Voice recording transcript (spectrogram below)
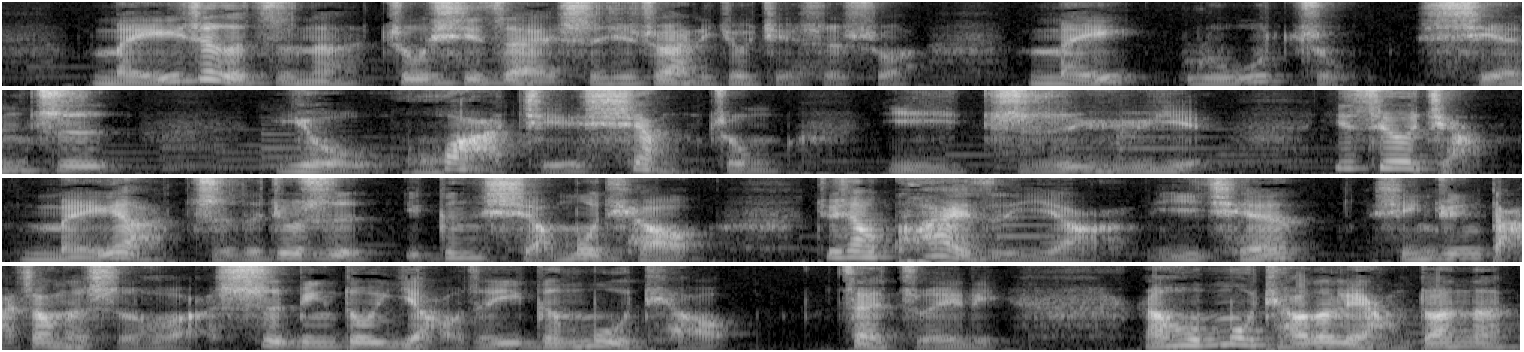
“眉”这个字呢，朱熹在《世纪传》里就解释说：“眉如主衔之，有化节相中，以直于也。”意思就讲眉啊，指的就是一根小木条，就像筷子一样。以前。行军打仗的时候啊，士兵都咬着一根木条在嘴里，然后木条的两端呢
